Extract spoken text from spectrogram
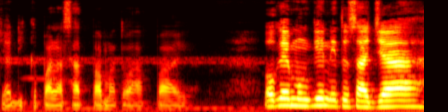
jadi kepala satpam atau apa ya. Oke, mungkin itu saja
